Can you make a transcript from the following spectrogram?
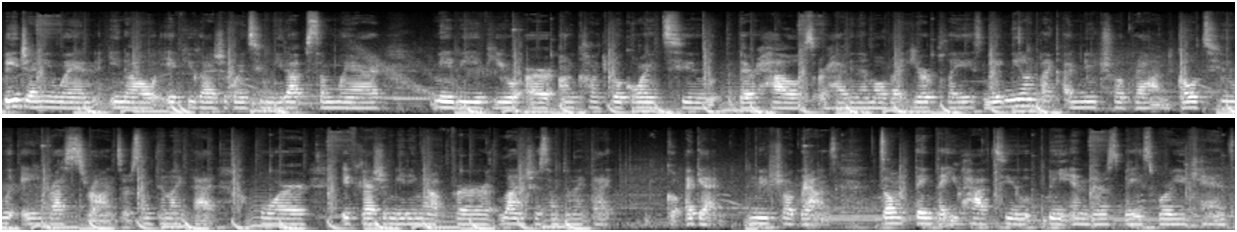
Be genuine. You know if you guys are going to meet up somewhere maybe if you are uncomfortable going to their house or having them over at your place maybe meet on like a neutral ground. Go to a restaurant or something like that. Or if you guys are meeting up for lunch or something like that go again neutral grounds don't think that you have to be in their space where you can't,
